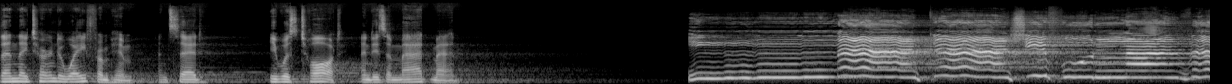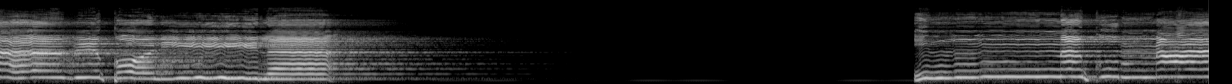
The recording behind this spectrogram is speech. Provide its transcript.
Then they turned away from him and said, He was taught and is a madman. كاشف العذاب قليلا إنكم عائدون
